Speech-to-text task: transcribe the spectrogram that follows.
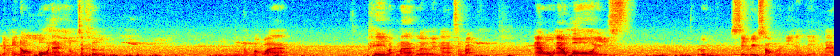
เดี๋ยวให้น้องโป๊นะเดี๋ยวน้องจะเขินอืมต้องบอกว่า เท่มากๆเลยนะสำหรับ L L Boys รุ่นซีรีส์2รุ่นนี้นั่นเองนะ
